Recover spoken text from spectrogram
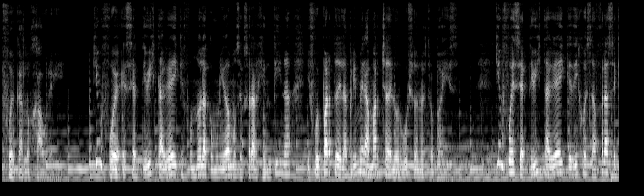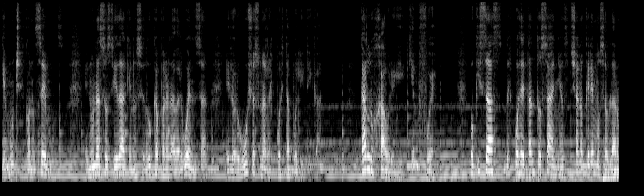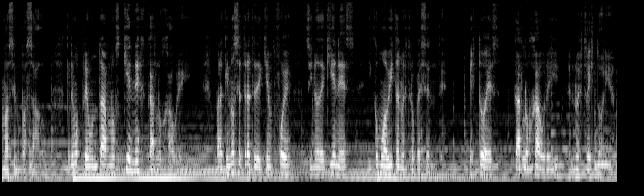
¿quién fue Carlos Jauregui? ¿Quién fue ese activista gay que fundó la comunidad homosexual argentina y fue parte de la primera marcha del orgullo de nuestro país? ¿Quién fue ese activista gay que dijo esa frase que muchos conocemos? En una sociedad que nos educa para la vergüenza, el orgullo es una respuesta política. Carlos Jauregui, ¿quién fue? O quizás, después de tantos años, ya no queremos hablar más en pasado. Queremos preguntarnos quién es Carlos Jauregui, para que no se trate de quién fue, sino de quién es y cómo habita nuestro presente. Esto es Carlos Jauregui en nuestra historia.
